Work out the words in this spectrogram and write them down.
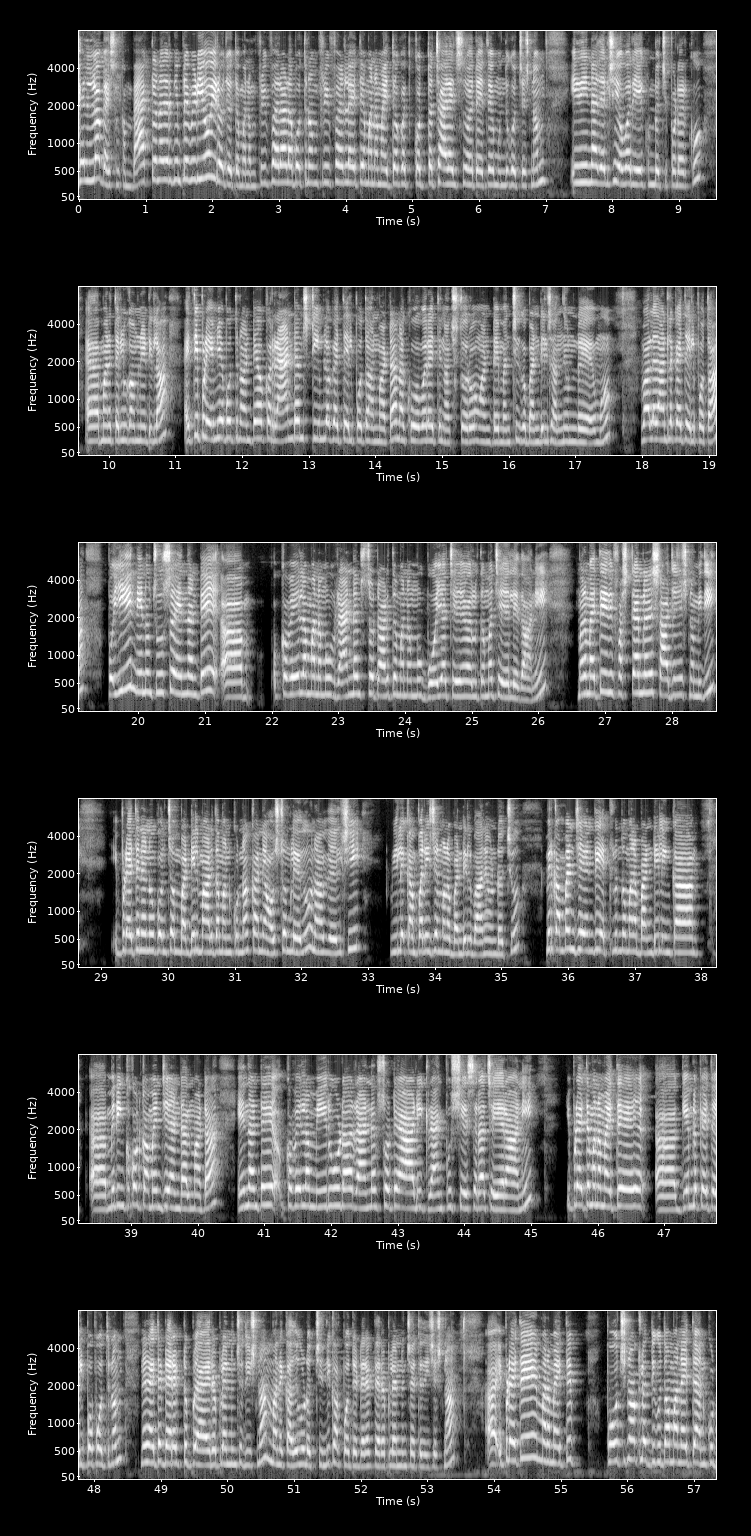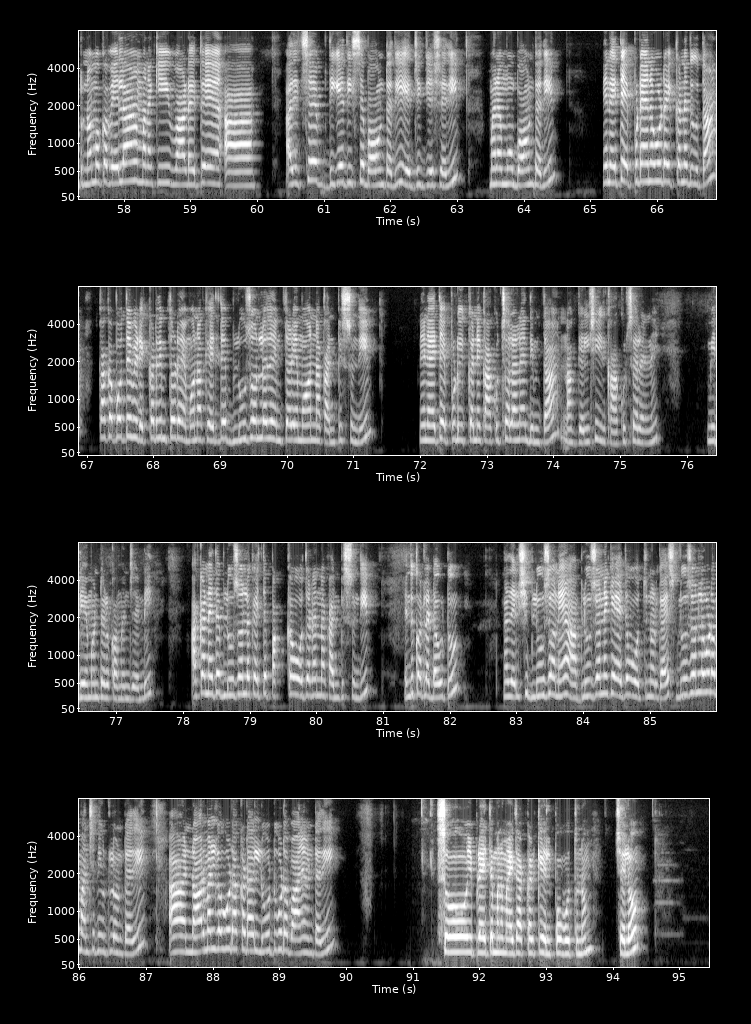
Hello guys welcome back to another game play video ఈరోజు అయితే మనం ఫ్రీ ఫైర్ ఆడబోతున్నాం. ఫ్రీ ఫైర్లో అయితే మనం అయితే ఒక కొత్త ఛాలెంజ్ అయితే ముందుకు వచ్చేసినాం. ఇది నాకు తెలిసి ఎవరు వేయకుండా వచ్చి ఇప్పటివరకు మన తెలుగు కమ్యూనిటీలో అయితే ఇప్పుడు ఏం చేయబోతున్నా అంటే ఒక ర్యాండమ్ స్టీమ్లోకి అయితే వెళ్ళిపోతాం అనమాట నాకు ఎవరైతే నచ్చుతారో అంటే మంచిగా బండిల్స్ అంది ఉండేమో వాళ్ళ దాంట్లోకి అయితే వెళ్ళిపోతా. పోయి నేను చూస్తే ఏంటంటే ఒకవేళ మనము ర్యాండమ్స్ తోటి ఆడితే మనము బోయా చేయగలుగుతామా చేయలేదా అని. మనమైతే ఇది ఫస్ట్ టైంలోనే స్టార్ట్ చేసేసినాం ఇది. ఇప్పుడైతే నేను కొంచెం బండిల్ మారుదాం అనుకున్నా కానీ అవసరం లేదు. నాకు తెలిసి వీళ్ళ కంపారిజన్ మన బండిల్ బాగానే ఉండొచ్చు. మీరు కంపెనీ చేయండి ఎట్లుందో మన బండిల్ ఇంకా మీరు ఇంకొకటి కమెంట్ చేయండి అనమాట ఏంటంటే ఒకవేళ మీరు కూడా ర్యాండమ్స్ తోటే ఆడి ర్యాంక్ పుష్ చేసారా చేయరా అని. ఇప్పుడైతే మనం అయితే గేమ్లోకి అయితే వెళ్ళిపోతున్నాం నేనైతే డైరెక్ట్ ఏరోప్లేన్ నుంచి తీసిన మనకి అది కూడా వచ్చింది. కాకపోతే డైరెక్ట్ ఏరోప్లేన్ నుంచి అయితే తీసేసిన. ఇప్పుడైతే మనమైతే పోచినాక్లో దిగుదామని అయితే అనుకుంటున్నాం. ఒకవేళ మనకి వాడైతే అది ఇస్తే దిగేది ఇస్తే బాగుంటుంది ఎడ్జిక్ చేసేది. మనము బాగుంటుంది. నేనైతే ఎప్పుడైనా కూడా ఇక్కడనే దిగుతా. కాకపోతే వీడు ఎక్కడ దింపుతాడో ఏమో నాకు వెళ్తే బ్లూ జోన్లో దింపుతాడేమో అని నాకు అనిపిస్తుంది. నేనైతే ఎప్పుడు ఇక్కడనే కాకుర్చాలనే దింపుతా. నాకు తెలిసి ఇది కాకుర్చాలని. మీరు ఏమంటారో కామెంట్ చేయండి. అక్కడనైతే బ్లూ జోన్లోకి అయితే పక్కా పోతాడని నాకు అనిపిస్తుంది. ఎందుకు అట్లా డౌటు. నాకు తెలిసి బ్లూ జోనే ఆ బ్లూ జోన్కి అయితే పోతున్నాడు గైస్ బ్లూ జోన్లో కూడా మంచి లూట్లు ఉంటుంది. నార్మల్గా కూడా అక్కడ లూట్ కూడా బాగానే ఉంటుంది. సో ఇప్పుడైతే మనం అయితే అక్కడికి వెళ్ళిపోబోతున్నాం. చలో.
